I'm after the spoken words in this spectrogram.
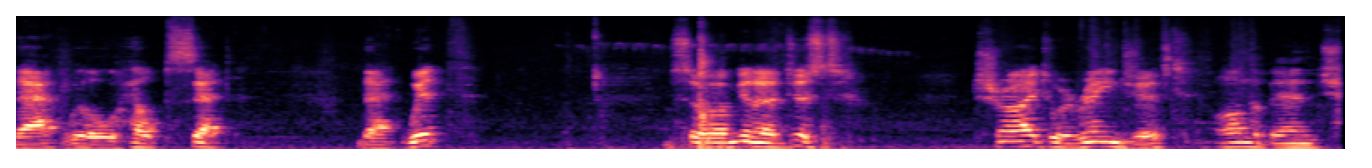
That will help set that width. So I'm going to just try to arrange it on the bench,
